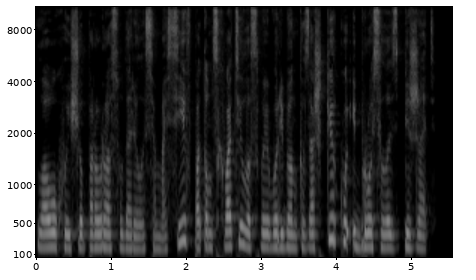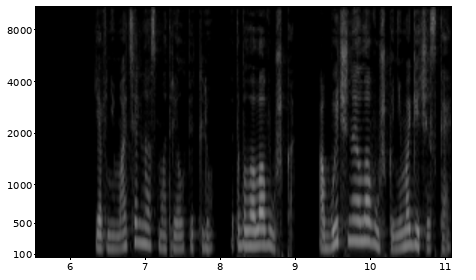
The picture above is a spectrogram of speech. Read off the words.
Лауху еще пару раз ударилась о массив, потом схватила своего ребенка за шкирку и бросилась бежать. Я внимательно осмотрел петлю. Это была ловушка. Обычная ловушка, не магическая.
